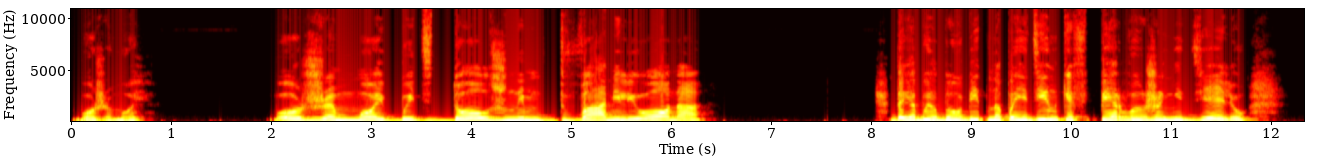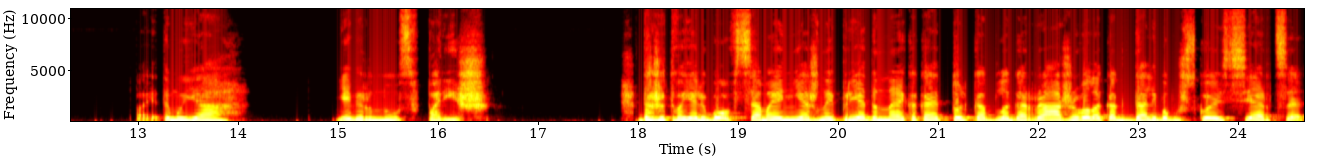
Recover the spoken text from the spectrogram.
Боже мой! Боже мой, быть должным два миллиона! Да я был бы убит на поединке в первую же неделю, поэтому я не вернусь в Париж. Даже твоя любовь, самая нежная и преданная, какая только облагораживала когда-либо мужское сердце,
